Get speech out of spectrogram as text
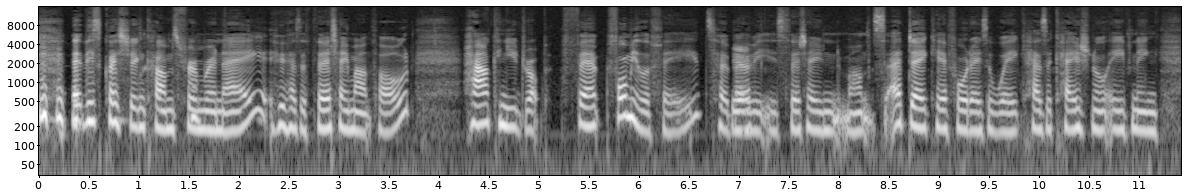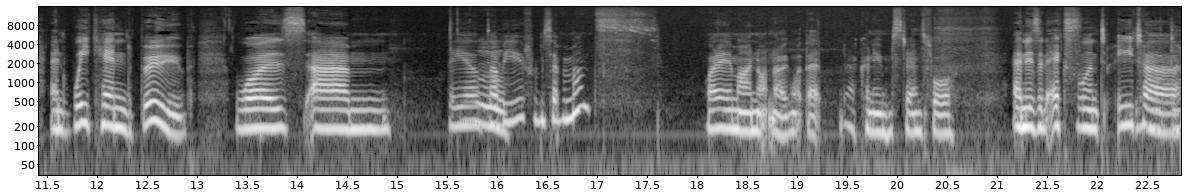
Uh, this question comes from Renee, who has a 13 month old. How can you drop fa- formula feeds? Her Yeah. baby is 13 months at daycare four days a week, has occasional evening and weekend boob. Was um, BLW from seven months? Why am I not knowing what that acronym stands for? And is an excellent eater.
